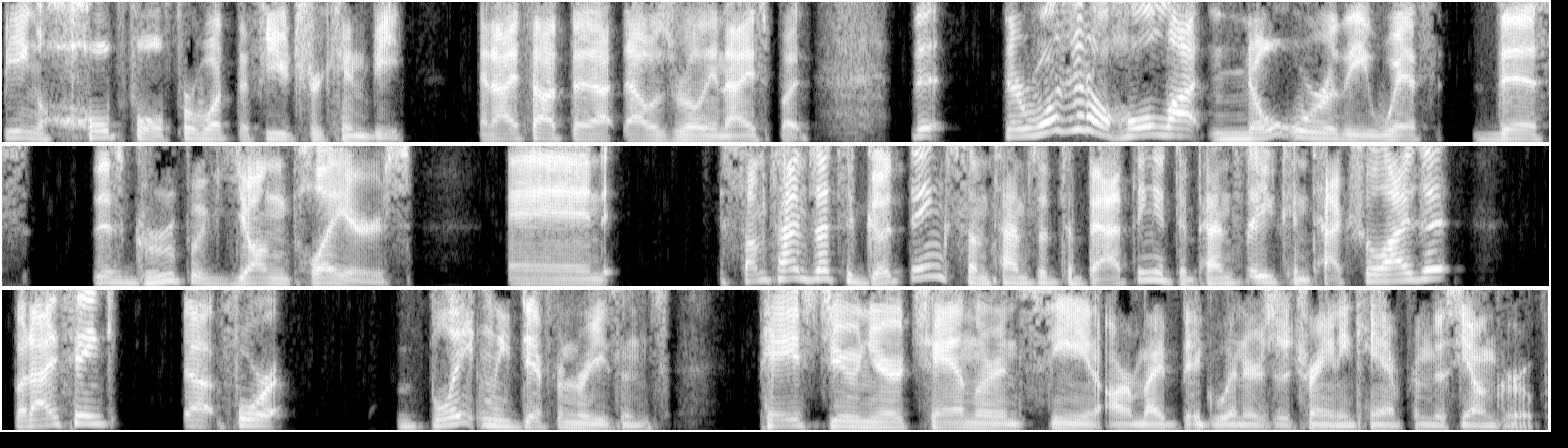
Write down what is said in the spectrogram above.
being hopeful for what the future can be. And I thought that that was really nice. But the, there wasn't a whole lot noteworthy with this this group of young players. And sometimes that's a good thing. Sometimes that's a bad thing. It depends how you contextualize it. But I think uh, for blatantly different reasons, Pace Jr., Chandler, and Cine are my big winners of training camp from this young group.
